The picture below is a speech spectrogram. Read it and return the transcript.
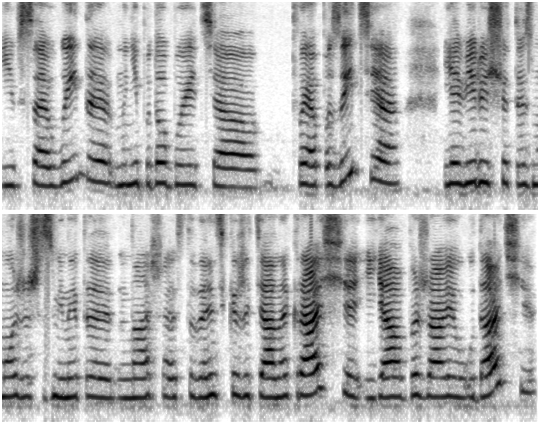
і все вийде. Мені подобається твоя позиція. Я вірю, що ти зможеш змінити наше студентське життя на краще. І я бажаю удачі.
